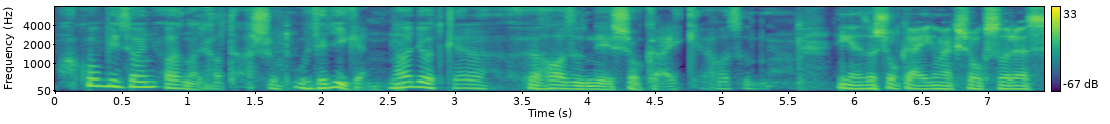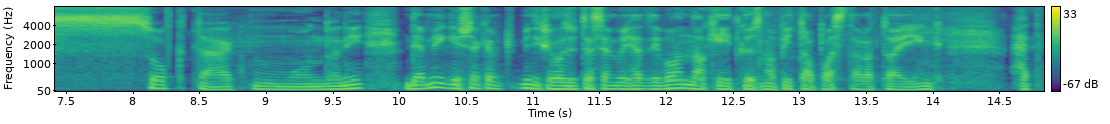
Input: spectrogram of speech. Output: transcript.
akkor bizony az nagy hatású. Úgyhogy igen, nagyot kell hazudni, és sokáig kell hazudni. Igen, ez a sokáig meg sokszor ezt szokták mondani, de mégis nekem mindig csak az jut eszembe, hogy hát vannak hétköznapi tapasztalataink. Hát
